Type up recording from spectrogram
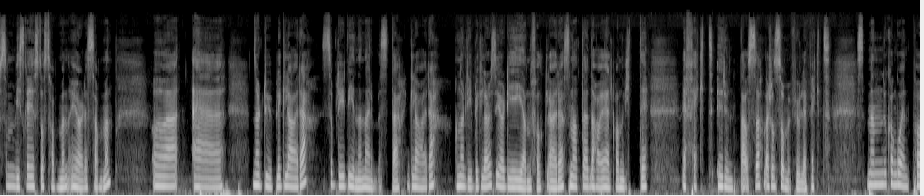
som vi skal stå sammen og gjøre det sammen. Og eh, når du blir gladere, så blir dine nærmeste gladere. Og når de blir gladere, så gjør de igjen folk gladere. Sånn at det, det har jo helt vanvittig effekt rundt deg også. Det er sånn sommerfugleffekt. Men du kan gå inn på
